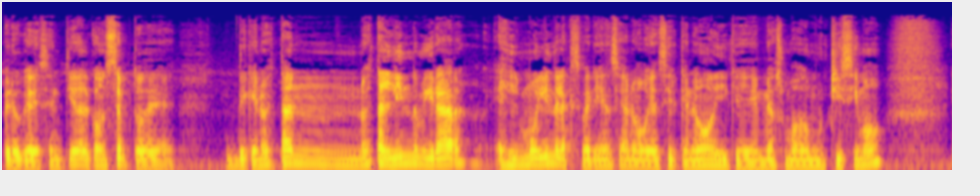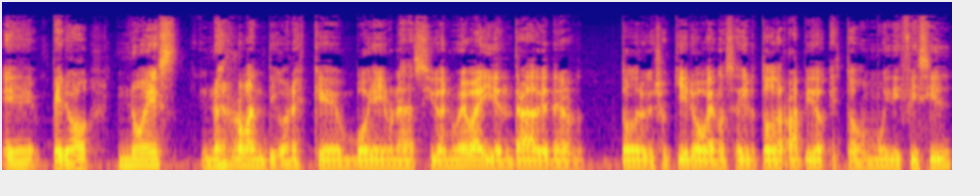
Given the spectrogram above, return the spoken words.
pero que se entienda el concepto de, de que no es tan no es tan lindo migrar es muy linda la experiencia no voy a decir que no y que me ha sumado muchísimo eh, pero no es no es romántico no es que voy a ir a una ciudad nueva y de entrada voy a tener todo lo que yo quiero voy a conseguir todo rápido. Es todo muy difícil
